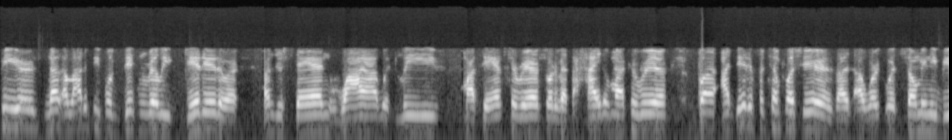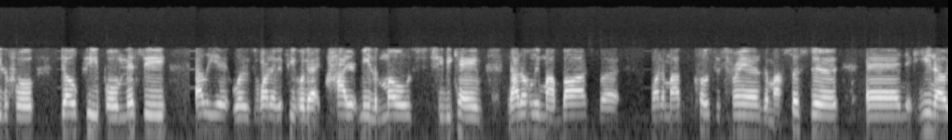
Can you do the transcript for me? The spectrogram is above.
peers, not, a lot of people didn't really get it or understand why I would leave my dance career sort of at the height of my career. But I did it for 10 plus years. I, I worked with so many beautiful, dope people. Missy Elliott was one of the people that hired me the most. She became not only my boss, but one of my closest friends and my sister. And, you know,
